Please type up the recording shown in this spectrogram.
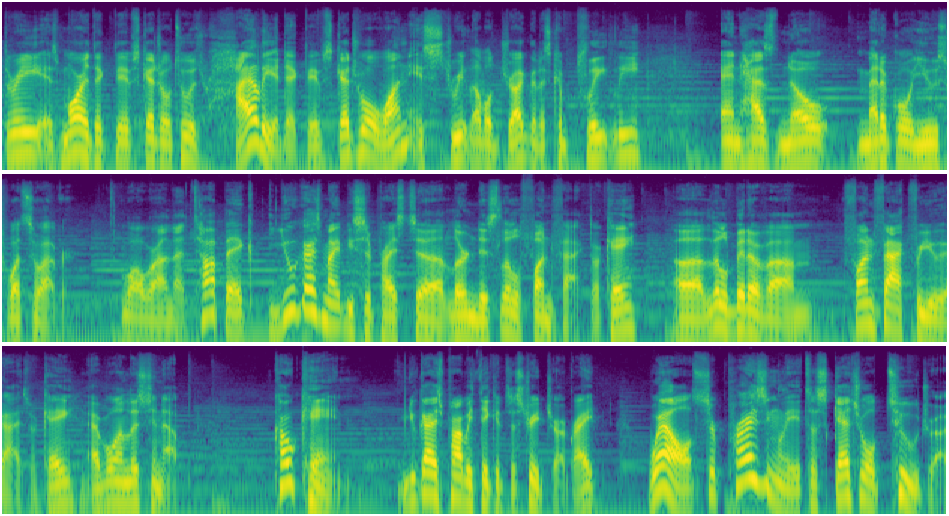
3 is more addictive. Schedule 2 is highly addictive. Schedule 1 is street level drug that is completely and has no medical use whatsoever. While we're on that topic, you guys might be surprised to learn this little fun fact, okay? A little bit of um, fun fact for you guys, okay? Everyone listen up. Cocaine. You guys probably think it's a street drug, right? Well, surprisingly, it's a Schedule 2 drug,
